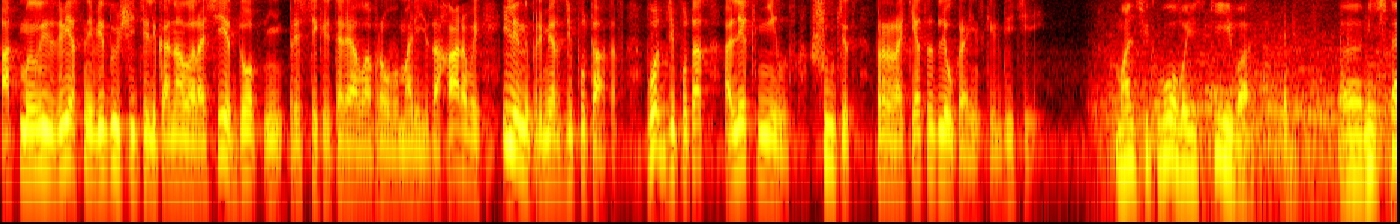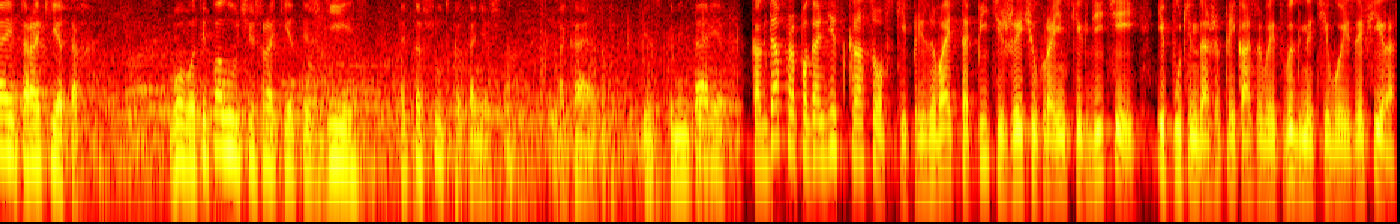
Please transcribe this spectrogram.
от малоизвестной ведущей телеканала «Россия» до пресс-секретаря Лаврова Марии Захаровой или, например, депутатов. Вот депутат Олег Нилов шутит про ракеты для украинских детей. Мальчик Вова из Киева э, мечтает о ракетах. Вова, ты получишь ракеты, жди. Это шутка, конечно, такая без комментариев. Когда пропагандист Красовский призывает топить и жечь украинских детей, и Путин даже приказывает выгнать его из эфира,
